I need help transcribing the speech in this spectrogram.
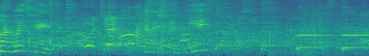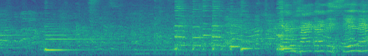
Boa noite, gente. Boa noite. Vou colocar minhas coisas aqui. Quero já agradecer, né,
